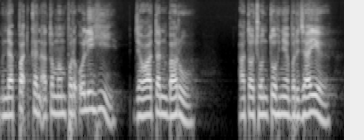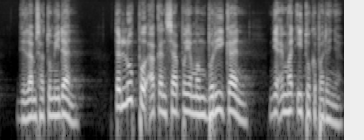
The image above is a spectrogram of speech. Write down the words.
mendapatkan atau memperolehi jawatan baru atau contohnya berjaya dalam satu medan, terlupa akan siapa yang memberikan nikmat itu kepadanya.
